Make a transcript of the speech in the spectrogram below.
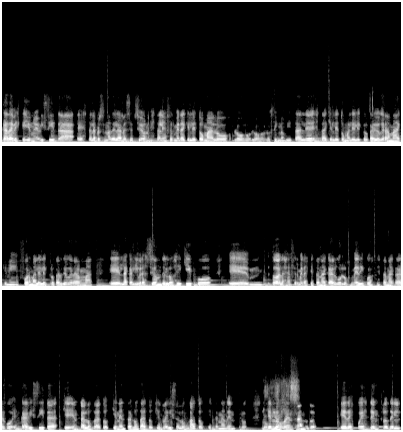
cada vez que hay una visita, está la persona de la recepción, está la enfermera que le toma los, los, los, signos vitales, está quien le toma el electrocardiograma, quien informa el electrocardiograma, eh, la calibración de los equipos, em, todas las enfermeras que están a cargo, los médicos que están a cargo en cada visita, que entran los datos, quién entra los datos, quién revisa los datos que están adentro, quién los va entrando. Eh, después, dentro del,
